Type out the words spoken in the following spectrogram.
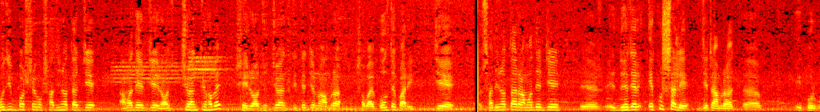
মুজিব বর্ষ এবং স্বাধীনতার যে আমাদের যে রজত জয়ন্তী হবে, সেই রজত জয়ন্তীতে জন্য আমরা সবাই বলতে পারি যে, স্বাধীনতার আমাদের যে দুই হাজার একুশ সালে যেটা আমরা ই করব,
